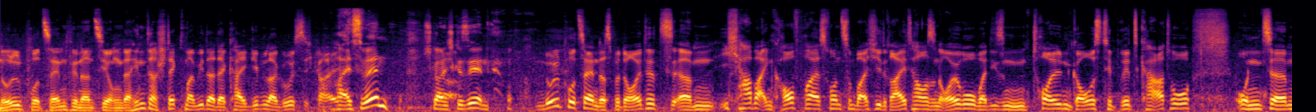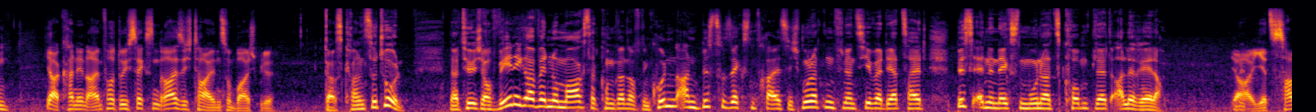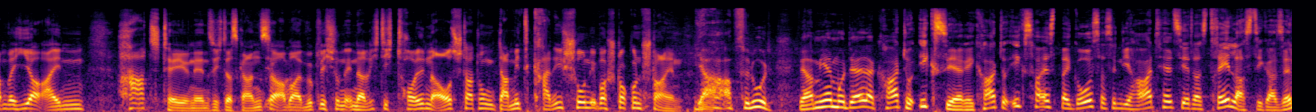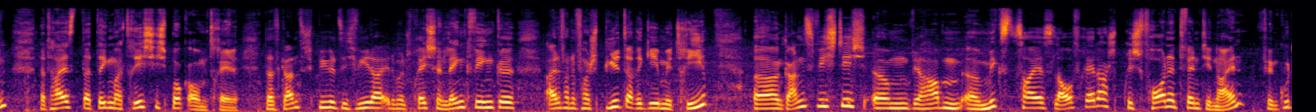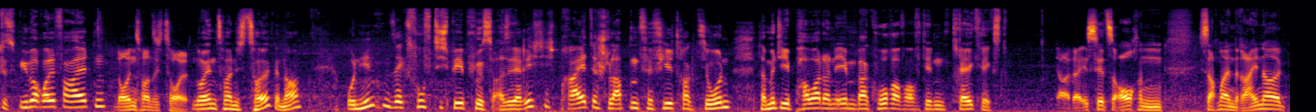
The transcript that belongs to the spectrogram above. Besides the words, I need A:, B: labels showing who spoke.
A: 0% Finanzierung. Dahinter steckt mal wieder der Kai Gimmler. Grüß dich, Kai.
B: Hi Sven, ich gar nicht gesehen.
A: 0%, das bedeutet, ähm, ich habe einen Kaufpreis von zum Beispiel 3000 Euro bei diesem tollen Ghost Hybrid Kato und ähm, ja, kann den einfach durch 36 teilen zum Beispiel.
B: Das kannst du tun. Natürlich auch weniger, wenn du magst. Das kommt ganz auf den Kunden an. Bis zu 36 Monaten finanzieren wir derzeit bis Ende nächsten Monats komplett alle Räder.
A: Ja, jetzt haben wir hier einen Hardtail, nennt sich das Ganze, ja. aber wirklich schon in einer richtig tollen Ausstattung. Damit kann ich schon über Stock und Stein.
B: Ja, absolut. Wir haben hier ein Modell der Kato X-Serie. Kato X heißt bei Ghost, das sind die Hardtails, die etwas traillastiger sind. Das heißt, das Ding macht richtig Bock auf dem Trail. Das Ganze spiegelt sich wieder in einem entsprechenden Lenkwinkel, einfach eine verspieltere Geometrie. Äh, ganz wichtig, ähm, wir haben äh, Mixed-Size Laufräder, sprich vorne 29 für ein gutes Überrollverhalten.
A: 29 Zoll.
B: 29 Zoll, genau. Und hinten 650B Plus, also der richtig breite Schlappen für viel Traktion, damit du die Power dann eben berghoch auf, den Trail kriegst.
A: Ja, da ist jetzt auch ein, ich sag mal, ein reiner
